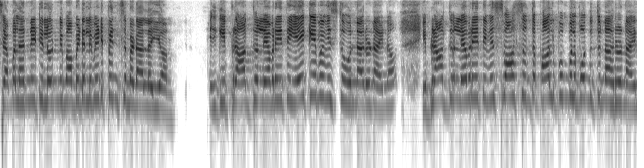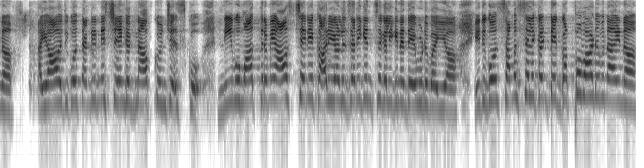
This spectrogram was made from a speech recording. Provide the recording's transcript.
శ్రమలన్నిటిలో మా బిడ్డలు విడిపించబడాలయ్యా. ఇది ఈ ప్రార్థనలు ఎవరైతే ఏకీభవిస్తూ ఉన్నారో నాయన ఈ ప్రార్థనలు ఎవరైతే విశ్వాసంతో పాలు పంపులు పొందుతున్నారో నాయన అయ్యా ఇదిగో తండ్రి నిశ్చయంగా జ్ఞాపకం చేసుకో. నీవు మాత్రమే ఆశ్చర్య కార్యాలు జరిగించగలిగిన దేవుడు అయ్యా ఇదిగో సమస్యల కంటే గొప్పవాడువు నాయన.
